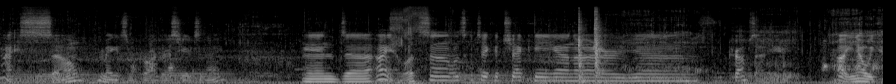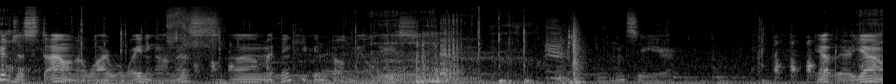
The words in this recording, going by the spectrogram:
Nice. So, making some progress here tonight. And, uh, oh yeah, let's, uh, let's go take a checky on our, uh, crops out here. Oh, you know, we could just, I don't know why we're waiting on this. Um, I think you can bone meal these. Let's see here. Yep, there you go.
